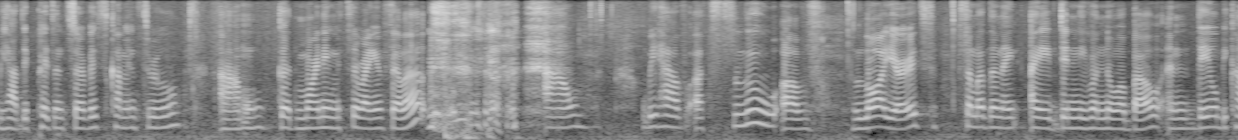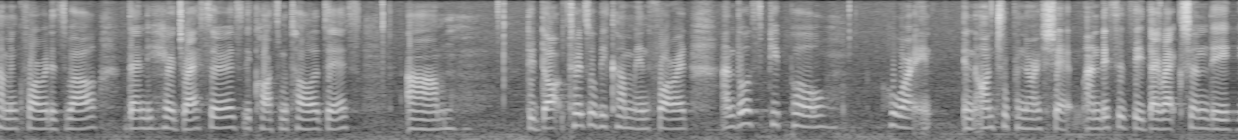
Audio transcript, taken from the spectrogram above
We have the prison service coming through. Um, good morning, Mr. Ryan Phillips. um, we have a slew of lawyers, some of them I, I, didn't even know about, and they'll be coming forward as well. Then the hairdressers, the cosmetologists, um, the doctors will be coming forward, and those people who are in, in entrepreneurship, and this is the direction the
